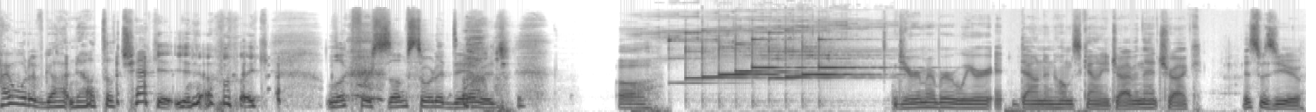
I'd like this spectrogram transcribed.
I would have gotten out to check it, you know, like look for some sort of damage. Oh. Do you remember we were down in Holmes County driving that truck? This was you.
